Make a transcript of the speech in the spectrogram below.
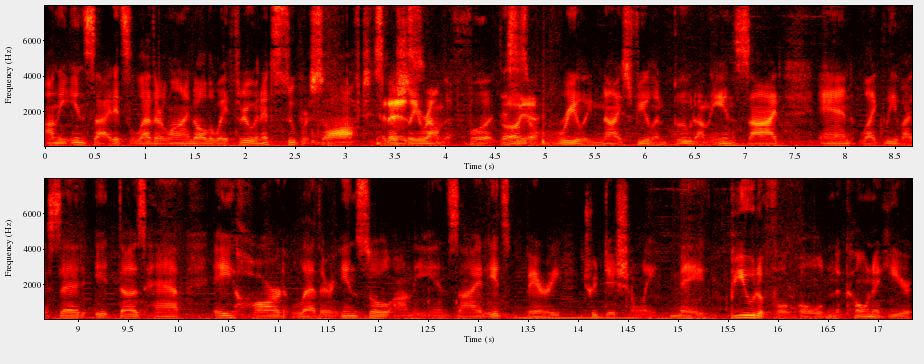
on the inside it's leather lined all the way through and it's super soft especially around the foot. This Oh, is yeah. a really nice feeling boot on the inside and like levi said it does have a hard leather insole on the inside. It's very traditionally made. Beautiful old Nocona here.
